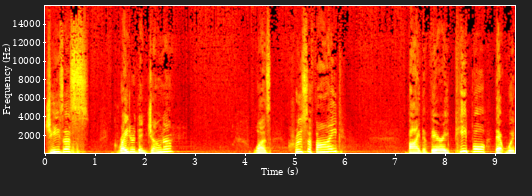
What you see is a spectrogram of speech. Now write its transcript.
Jesus, greater than Jonah, was crucified by the very people that would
